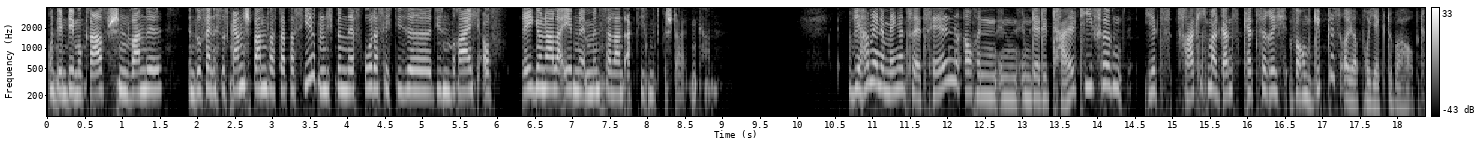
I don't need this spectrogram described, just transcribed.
und dem demografischen Wandel. Insofern ist es ganz spannend, was da passiert und ich bin sehr froh, dass ich diese, diesen Bereich auf regionaler Ebene im Münsterland aktiv mitgestalten kann. Wir haben ja eine Menge zu erzählen, auch in, in, in der Detailtiefe. Jetzt frage ich mal ganz ketzerig, warum gibt es euer Projekt überhaupt?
